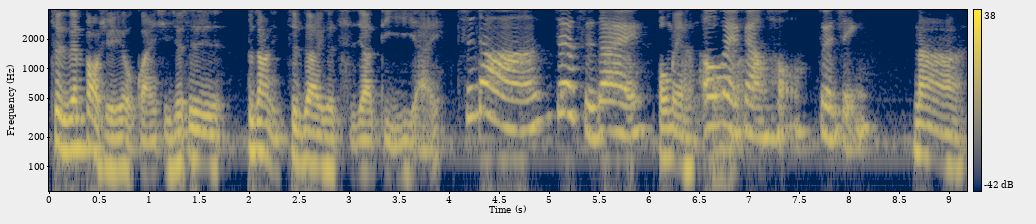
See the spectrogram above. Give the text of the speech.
这个跟暴雪也有关系，就是不知道你知不知道一个词叫 DEI，知道啊，这个词在欧美很红欧美非常红，最近。那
